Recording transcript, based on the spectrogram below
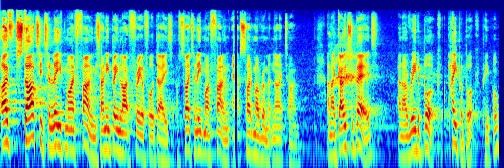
I've started to leave my phone. It's only been like three or four days. I've started to leave my phone outside of my room at night time. And I go to bed and I read a book, a paper book, people,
